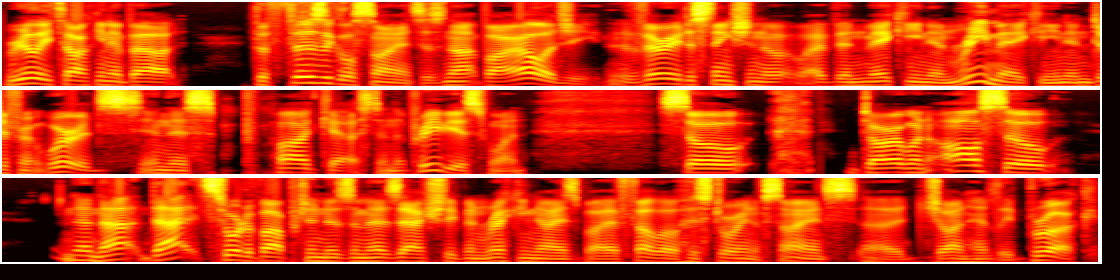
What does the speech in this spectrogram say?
really talking about the physical sciences, not biology. The very distinction I've been making and remaking in different words in this podcast and the previous one. So Darwin also and that, that sort of opportunism has actually been recognized by a fellow historian of science, uh, John Hedley Brooke,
